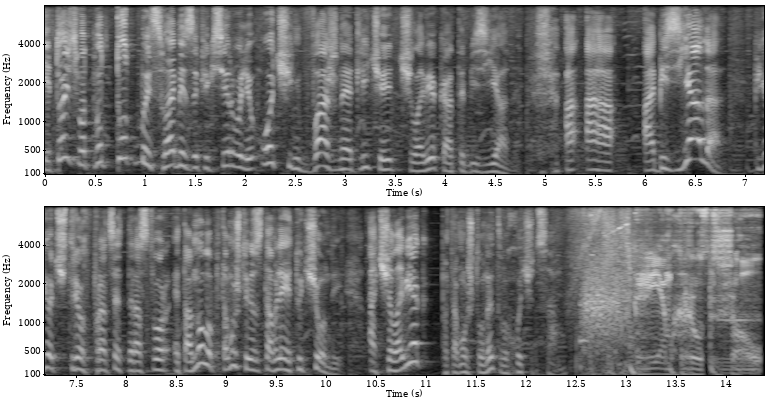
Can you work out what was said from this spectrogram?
И то есть вот, вот тут мы с вами зафиксировали очень важное отличие человека от обезьяны. А, а обезьяна пьет 4% раствор этанола, потому что ее заставляет ученый. А человек, потому что он этого хочет сам. Крем-хруст-шоу.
